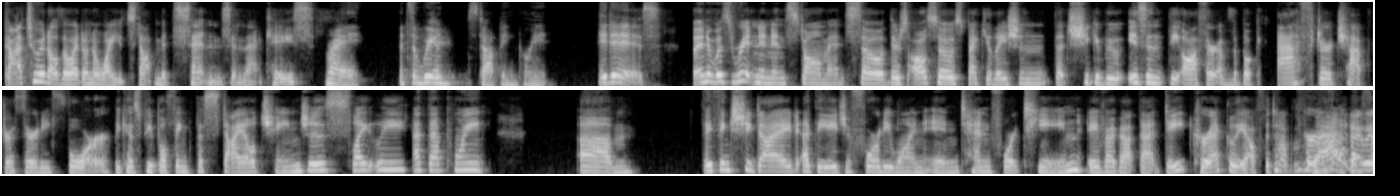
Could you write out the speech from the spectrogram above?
got to it? Although I don't know why you'd stop mid sentence in that case. Right. It's a weird stopping point. It is. And it was written in installments. So there's also speculation that Shikibu isn't the author of the book after chapter 34 because people think the style changes slightly at that point. Um, they think she died at the age of 41 in 1014. Ava got that date correctly off the top of her wow, head. I was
